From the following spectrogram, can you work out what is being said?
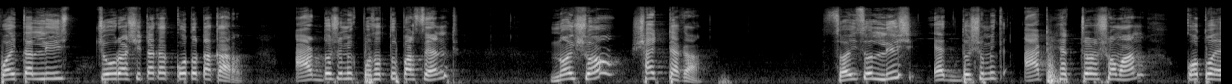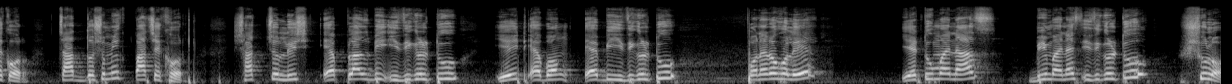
পঁয়তাল্লিশ চৌরাশি টাকা কত টাকার? আট দশমিক পঁচাত্তর পার্সেন্ট নয়শো ষাট টাকা। ছয়চল্লিশ এক দশমিক আট হেক্টর সমান কত একর? চার দশমিক পাঁচ একর। সাতচল্লিশ A plus B equal to eight এবং এ বি ইজিক্যাল টু পনেরো হলে A two minus B minus equal to ষোলো।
